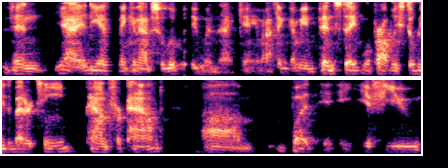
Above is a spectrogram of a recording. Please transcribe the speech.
then yeah, Indiana can absolutely win that game. I think, I mean, Penn State will probably still be the better team, pound for pound. Um, but if you,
